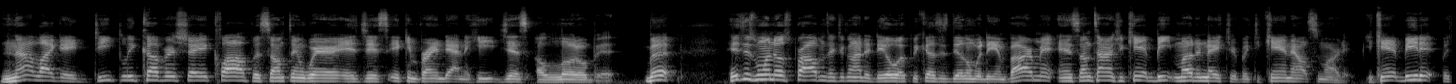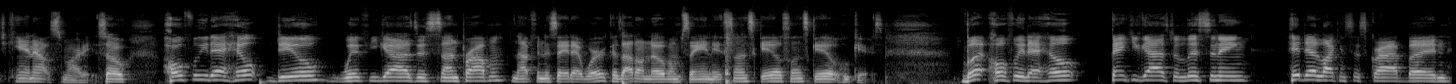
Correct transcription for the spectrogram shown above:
not like a deeply covered shade cloth, but something where it just it can bring down the heat just a little bit. But it's just one of those problems that you're going to, have to deal with because it's dealing with the environment. And sometimes you can't beat Mother Nature, but you can outsmart it. You can't beat it, but you can outsmart it. So hopefully that helped deal with you guys' this sun problem. Not finna say that word because I don't know if I'm saying it. Sun scale, sun scale, who cares? But hopefully that helped. Thank you guys for listening. Hit that like and subscribe button.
